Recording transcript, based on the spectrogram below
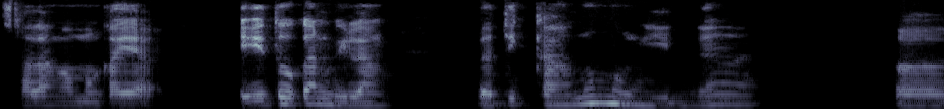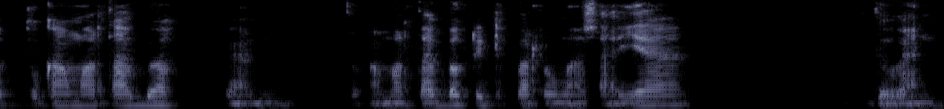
salah ngomong kayak ya itu kan bilang berarti kamu menghina eh, tukang martabak kan, tukang martabak di depan rumah saya, itu kan.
